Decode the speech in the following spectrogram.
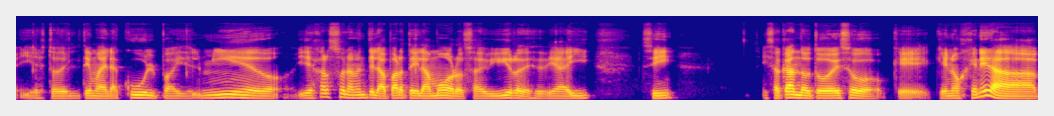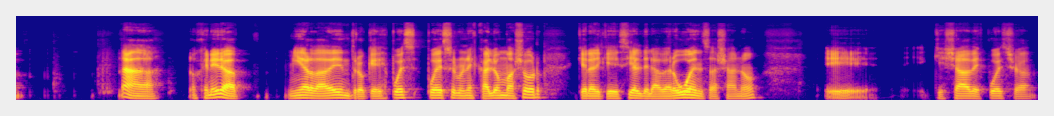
y esto del tema de la culpa y del miedo, y dejar solamente la parte del amor, o sea, vivir desde ahí, ¿sí? Y sacando todo eso que, que nos genera, nada, nos genera mierda adentro, que después puede ser un escalón mayor, que era el que decía el de la vergüenza ya, ¿no? Eh, que ya después ya,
